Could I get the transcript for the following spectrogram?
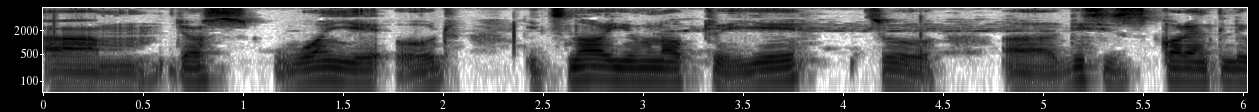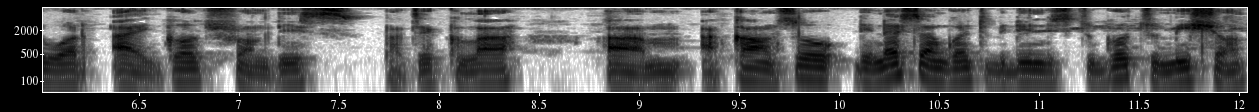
um just one year old. It's not even up to a year. So uh, this is currently what I got from this particular um account. So the next thing I'm going to be doing is to go to mission.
